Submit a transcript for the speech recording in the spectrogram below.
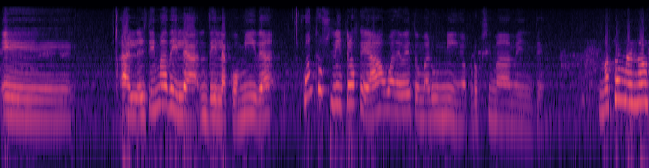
eh, al tema de la, de la comida, ¿cuántos litros de agua debe tomar un niño aproximadamente? Más o menos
